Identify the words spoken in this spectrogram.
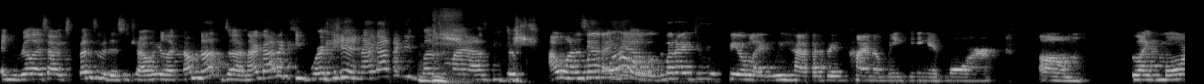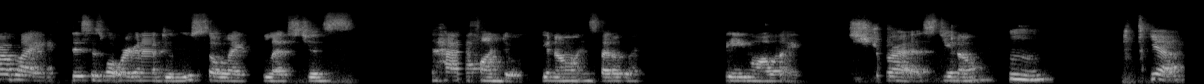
and you realize how expensive it is to travel, you're like, I'm not done. I gotta keep working. I gotta keep busting my ass because I want to see But, the world. but I do feel like we have been kind of making it more um like more of like this is what we're gonna do. So like let's just have fun doing it, you know, instead of like being all like stressed, you know. Mhm. Yeah,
